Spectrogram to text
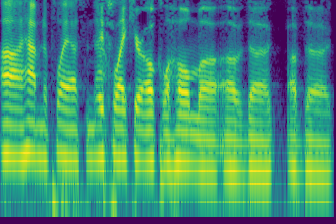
Uh, having to play us in that. It's like your Oklahoma of the, of the,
